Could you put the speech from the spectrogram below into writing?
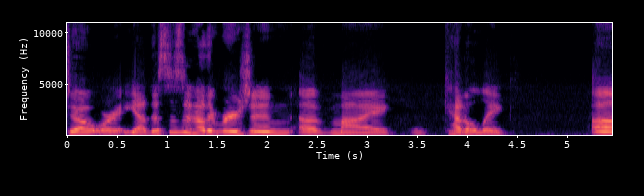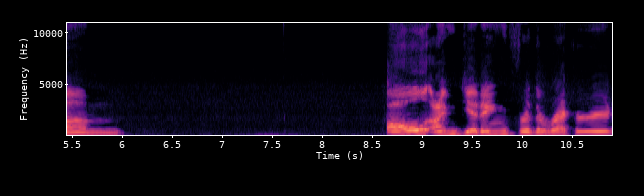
Don't worry. Yeah, this is another version of my Kettle Lake. Um all I'm getting for the record,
